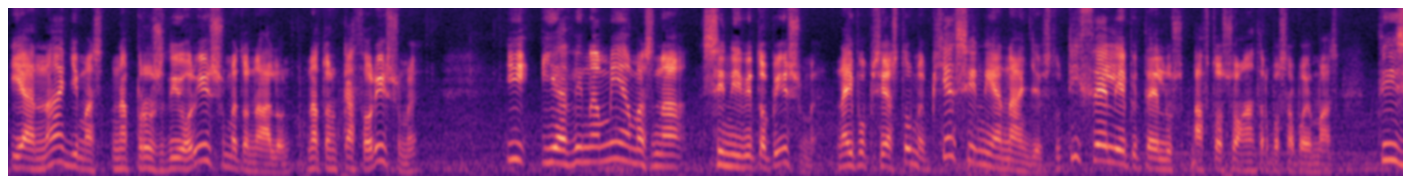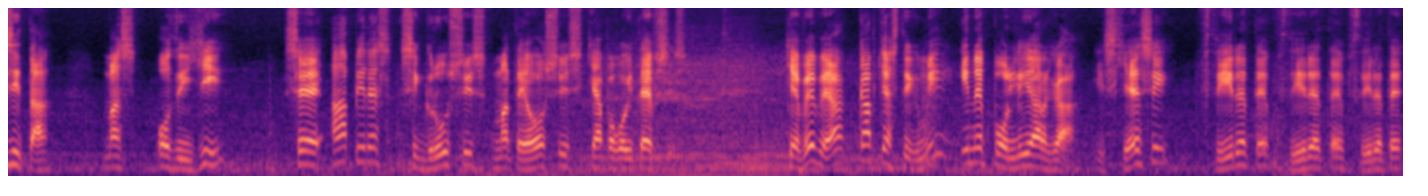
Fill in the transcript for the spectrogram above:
η ανάγκη μας να προσδιορίσουμε τον άλλον, να τον καθορίσουμε ή η αδυναμία μας να συνειδητοποιήσουμε, να υποψιαστούμε ποιες είναι οι ανάγκες του, τι θέλει επιτέλους αυτός ο άνθρωπος από εμάς, τι ζητά, μας οδηγεί σε άπειρες συγκρούσεις, ματαιώσεις και απογοητεύσεις. Και βέβαια κάποια στιγμή είναι πολύ αργά. Η σχέση φθήρεται, φθήρεται, φθήρεται,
